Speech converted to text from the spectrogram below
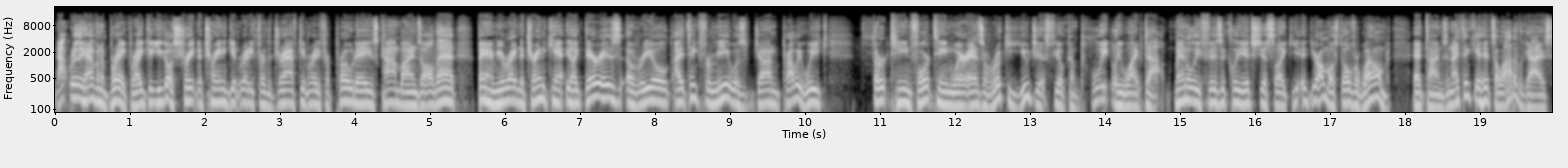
not really having a break. Right, you go straight into training, getting ready for the draft, getting ready for pro days, combines, all that. Bam, you're right into training camp. Like there is a real. I think for me, it was John probably week 13, 14, where as a rookie, you just feel completely wiped out. Mentally, physically, it's just like you're almost overwhelmed at times. And I think it hits a lot of the guys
